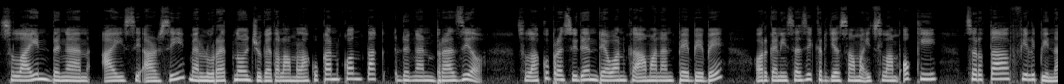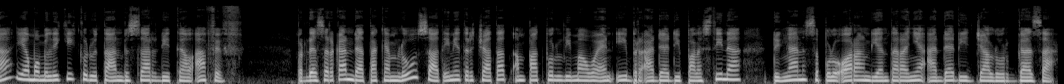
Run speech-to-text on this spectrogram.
Selain dengan ICRC, Menlu Retno juga telah melakukan kontak dengan Brazil selaku Presiden Dewan Keamanan PBB, Organisasi Kerjasama Islam OKI, serta Filipina yang memiliki kedutaan besar di Tel Aviv. Berdasarkan data Kemlu, saat ini tercatat 45 WNI berada di Palestina dengan 10 orang di antaranya ada di jalur Gaza.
